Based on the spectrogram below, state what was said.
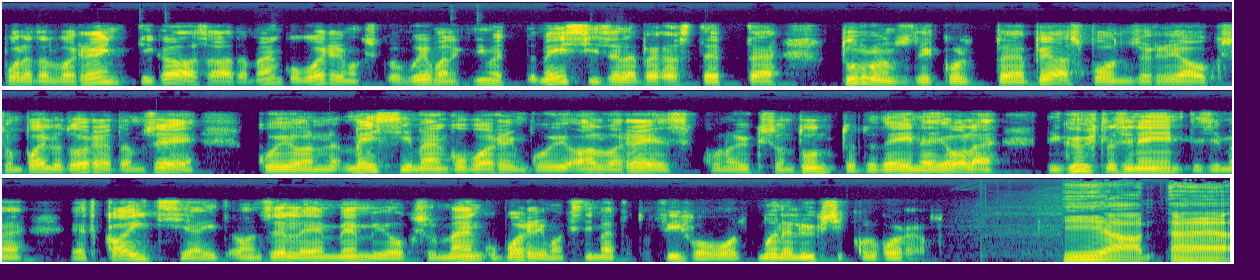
pole tal varianti ka saada mängu parimaks, kui on võimalik nimetada Messi, sellepärast et turunduslikult peasponsori jaoks on palju toredam see, kui on Messi mängu parim kui Alvarez, kuna üks on tuntud ja teine ei ole ning ühtlasi nentisime, et kaitsjaid on selle MM-i jooksul mängu parimaks nimetatud FIFA poolt mõnel üksikul korral ja äh,,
